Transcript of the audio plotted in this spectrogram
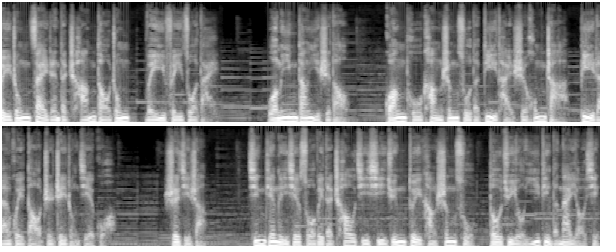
最终在人的肠道中为非作歹，我们应当意识到，广谱抗生素的地毯式轰炸必然会导致这种结果。实际上，今天那些所谓的超级细菌对抗生素都具有一定的耐药性，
